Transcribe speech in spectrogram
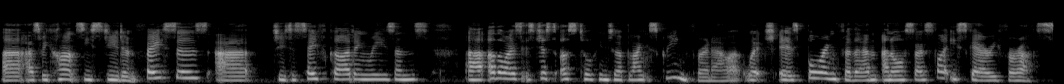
uh, as we can't see student faces uh, due to safeguarding reasons. Uh, otherwise, it's just us talking to a blank screen for an hour, which is boring for them and also slightly scary for us.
